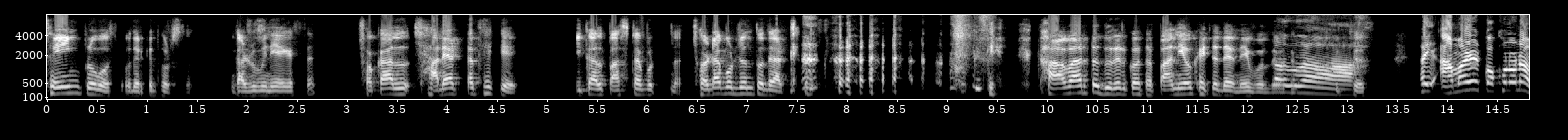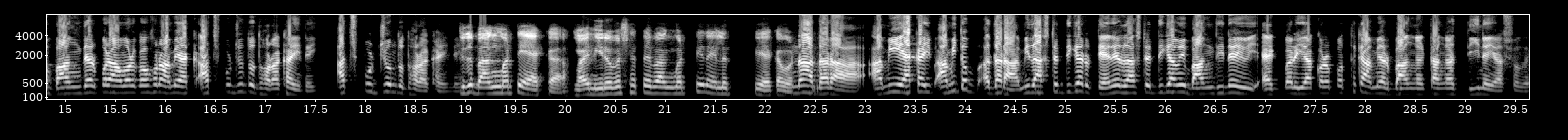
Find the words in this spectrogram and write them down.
সেম প্রবোস ওদেরকে ধরছে। গার্ড রুমে নিয়ে গেছে। সকাল সাড়ে আটটা থেকে বিকাল পাঁচটা না, ছয়টা পর্যন্ত ওদের আটকে খাবার তো দূরের কথা পানিও খাইতে দেয় নেই বললে? ভাই আমার কখনো না বাং দেওয়ার পরে আমার কখনো আমি এক- আজ পর্যন্ত ধরা খাই নাই। আজ পর্যন্ত ধরা খাই নাই। তুই তো বাং মারতে একা? হয় নীরবের সাথে বাং মারতে নাইলে তুই একা মারতি না দাঁড়া আমি একাই আমি তো দাঁড়া আমি লাস্টের দিকে আর টেনের লাস্টের দিকে আমি বাং দিনে একবার ইয়া করার পর থেকে আমি আর বাং টাঙ্গা দিই নাই আসলে।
